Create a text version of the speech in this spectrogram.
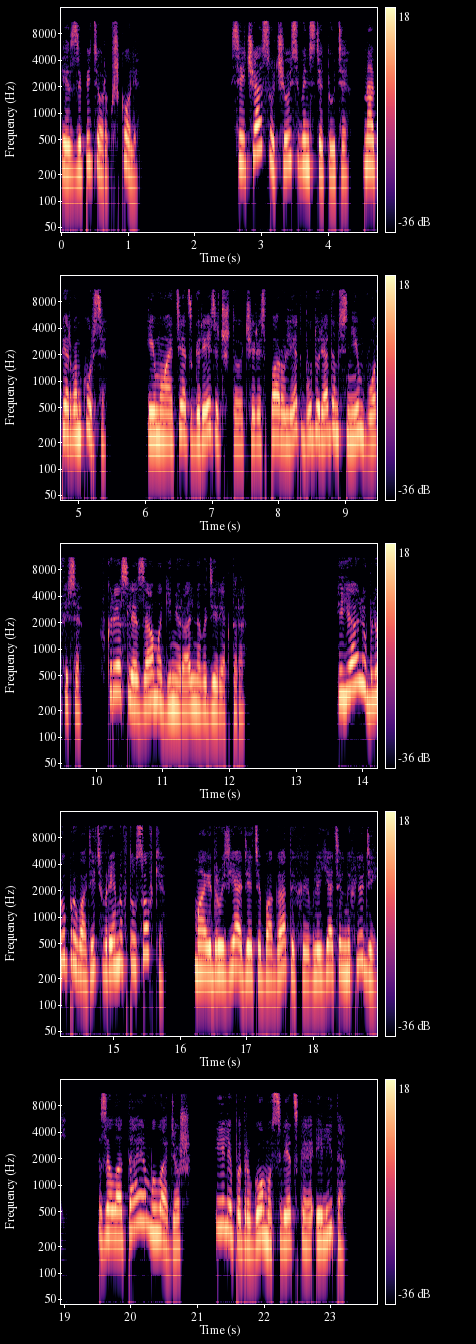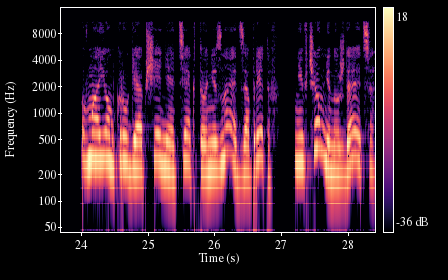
из-за пятерок в школе. Сейчас учусь в институте, на первом курсе. И мой отец грезит, что через пару лет буду рядом с ним в офисе, в кресле зама генерального директора. Я люблю проводить время в тусовке, Мои друзья — дети богатых и влиятельных людей. Золотая молодежь. Или, по-другому, светская элита. В моем круге общения те, кто не знает запретов, ни в чем не нуждается,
